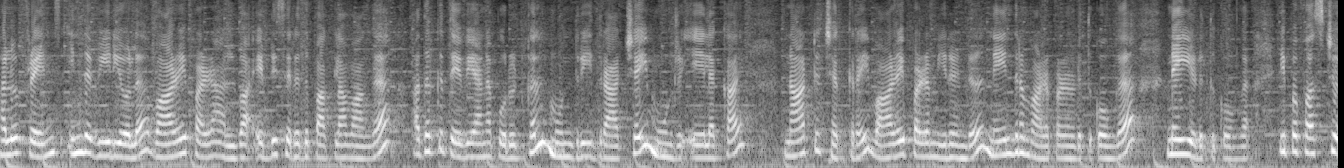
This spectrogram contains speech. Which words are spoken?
ஹலோ ஃப்ரெண்ட்ஸ் இந்த வீடியோவில் வாழைப்பழ அல்வா எப்படி செய்கிறது பார்க்கலாம் வாங்க. அதற்கு தேவையான பொருட்கள் முந்திரி திராட்சை மூன்று ஏலக்காய் நாட்டு சர்க்கரை வாழைப்பழம் இரண்டு நேந்திரம் வாழைப்பழம் எடுத்துக்கோங்க நெய் எடுத்துக்கோங்க. இப்போ ஃபஸ்ட்டு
